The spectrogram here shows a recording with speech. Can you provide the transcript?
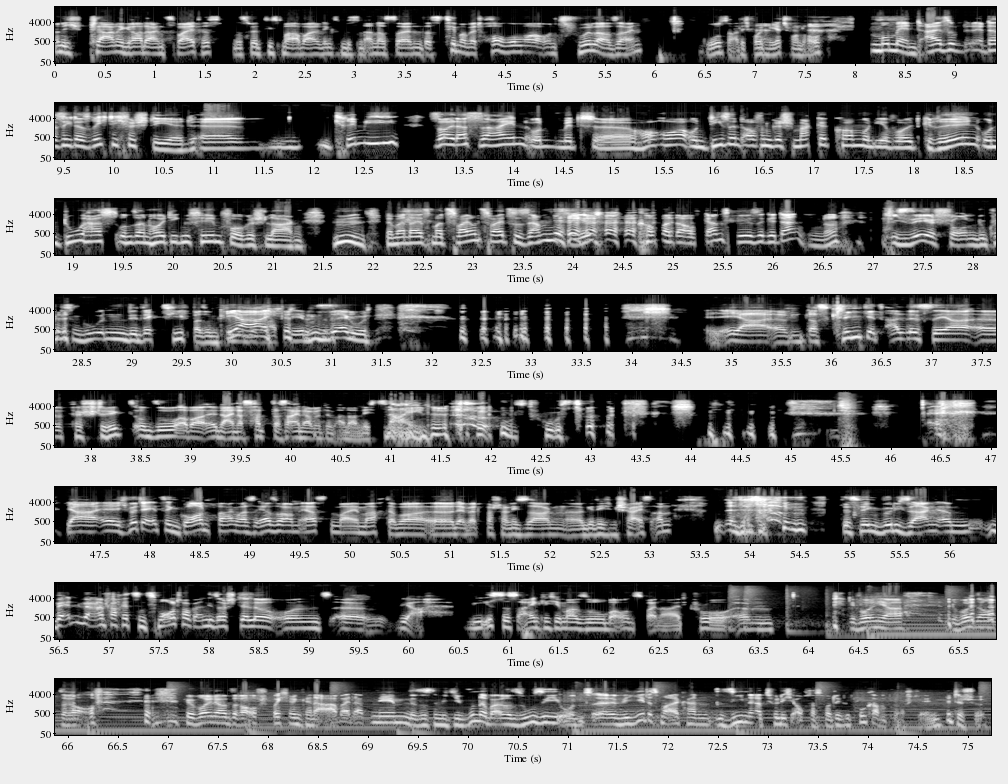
und ich plane gerade ein zweites. Das wird diesmal aber allerdings ein bisschen anders sein. Das Thema wird Horror und Thriller sein großartig. Ich freue mich jetzt schon drauf. Moment, also, dass ich das richtig verstehe. Äh, Krimi soll das sein und mit äh, Horror und die sind auf den Geschmack gekommen und ihr wollt grillen und du hast unseren heutigen Film vorgeschlagen. Hm, wenn man da jetzt mal zwei und zwei zusammenzählt, kommt man da auf ganz böse Gedanken, ne? Ich sehe schon, du könntest einen guten Detektiv bei so einem Krimi ja, abgeben. Sehr gut. ja, ähm, das klingt jetzt alles sehr äh, verstrickt und so, aber äh, nein, das hat das eine mit dem anderen nichts. Nein. hust, hust. ja, äh, ich würde ja jetzt den Gordon fragen, was er so am 1. Mai macht, aber äh, der wird wahrscheinlich sagen, äh, geht dich einen Scheiß an. deswegen deswegen würde ich sagen, ähm, beenden wir einfach jetzt einen Smalltalk an dieser Stelle und äh, ja, wie ist es eigentlich immer so bei uns bei Night Crow? Ähm, wir wollen ja, wir wollen ja unsere Auf wir wollen ja unserer Aufsprecherin keine Arbeit abnehmen. Das ist nämlich die wunderbare Susi und äh, wie jedes Mal kann sie natürlich auch das heutige Programm vorstellen. Bitteschön.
